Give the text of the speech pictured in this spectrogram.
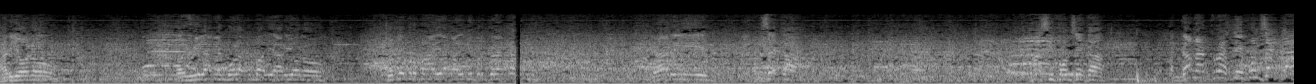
Haryono menghilangkan bola kembali Haryono cukup berbahaya kali ini pergerakan dari Fonseca masih Fonseca tendangan keras dari Fonseca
